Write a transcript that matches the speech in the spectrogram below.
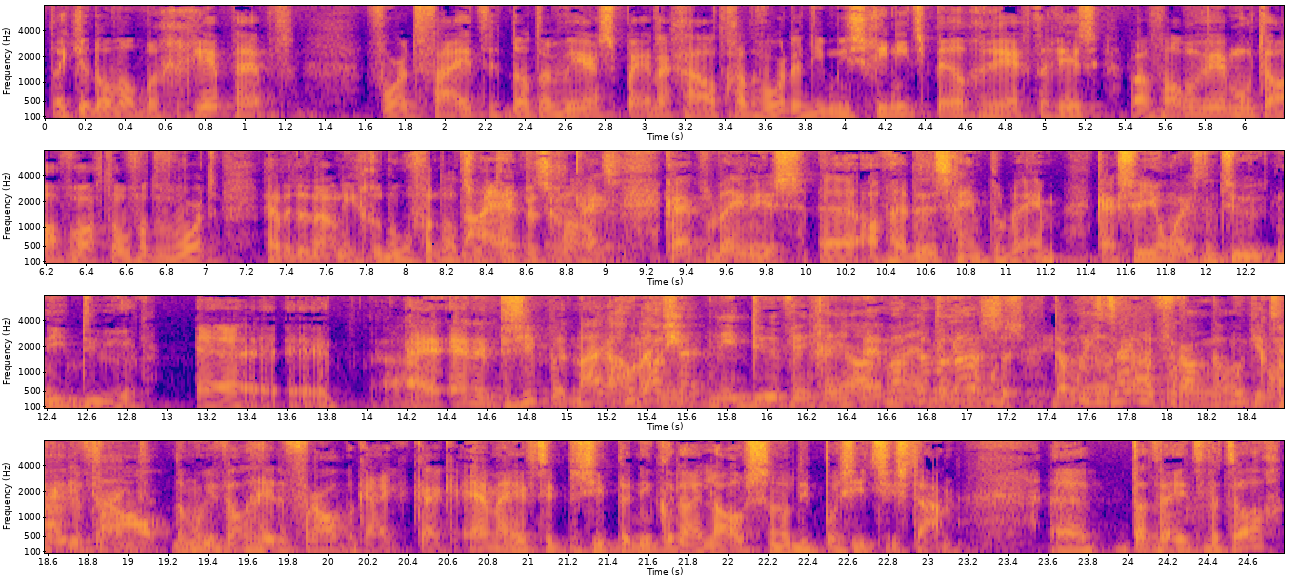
dat je nog wel begrip hebt voor het feit dat er weer een speler gehaald gaat worden die misschien niet speelgerechtig is, waarvan we weer moeten afwachten of het wordt. Hebben we er nou niet genoeg van dat soort Nou, types hè, gehad? kijk, kijk, het probleem is, eh of het is geen probleem. Kijk, zo'n jongen is natuurlijk niet duur. Eh, eh, en- En in principe, nou, Ja, goed, maar als niet, je, niet duur vind ik geen Nee, maar, argument. maar luister, dan moet je het hele verhaal, dan moet je het hele verhaal, dan moet je wel het hele verhaal bekijken. Kijk, Emma heeft in principe Nicolai Lausen op die positie staan. Eh, dat weten we toch?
